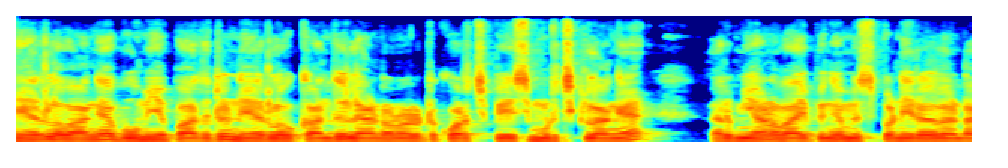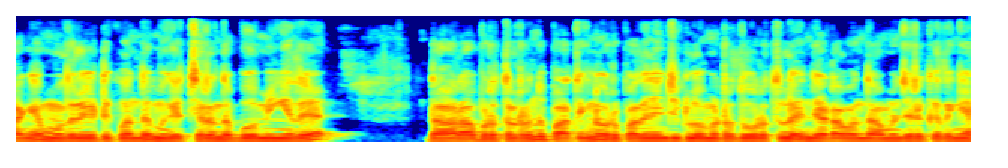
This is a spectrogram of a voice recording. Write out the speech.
நேரில் வாங்க பூமியை பார்த்துட்டு நேரில் உட்காந்து லேண்ட் ஓனர்கிட்ட குறைச்சி பேசி முடிச்சுக்கலாங்க. அருமையான வாய்ப்புங்க. மிஸ் பண்ணிட வேண்டாங்க. முதலீட்டுக்கு வந்து மிகச்சிறந்த பூமிங்க இது. தாராபுரத்துலேருந்து பார்த்தீங்கன்னா ஒரு பதினஞ்சு கிலோமீட்டர் தூரத்தில் இந்த இடம் வந்து அமைஞ்சிருக்குதுங்க.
